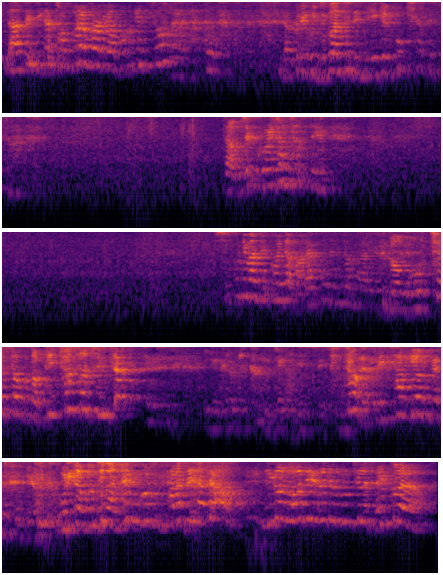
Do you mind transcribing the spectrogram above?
나한테 네가 전부란 말이야. 모르겠어? 나 그리고 누구한테든 이 얘기를 꼭 해야겠어. 나 어제 고해성사 때 신부님한테 거의 다 말할 뻔했단 말이야. 너 못쳤다고 너 미쳤어 진짜? 제이슨, 이게 그렇게 큰 문제가 아닐 수도 있어. 진짜? 우리 3개월이면 저거야. 우리가 문제가 안 되는 곳으로 가면 되잖아. 이건 어디에 가든 문제가 될 거야.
